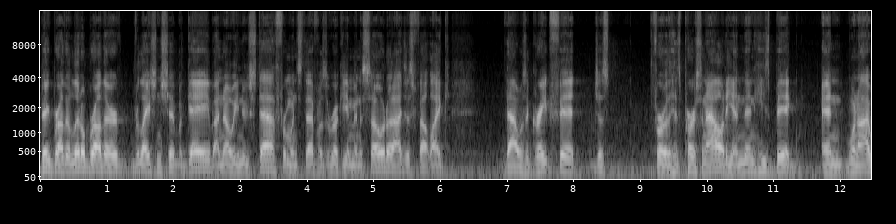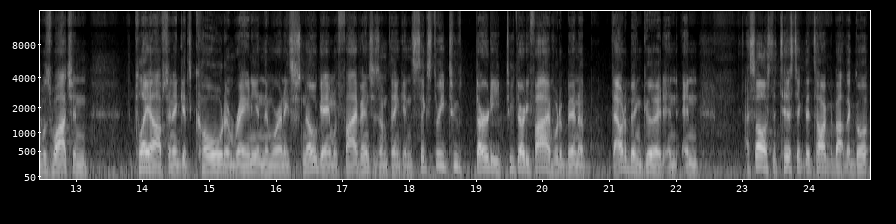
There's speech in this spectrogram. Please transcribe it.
big brother, little brother relationship with Gabe. I know he knew Steph from when Steph was a rookie in Minnesota. I just felt like that was a great fit just for his personality. And then he's big. And when I was watching the playoffs and it gets cold and rainy, and then we're in a snow game with five inches, I'm thinking 6'3, 230, 235 would have been a that would have been good. And and I saw a statistic that talked about the go,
